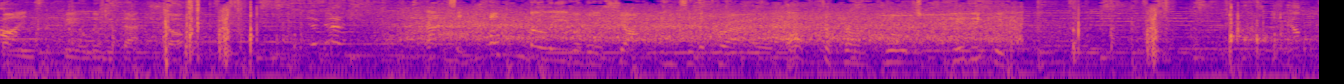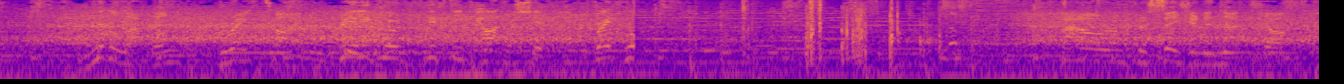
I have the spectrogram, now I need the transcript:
Finds the fielder with that shot. That's an unbelievable shot into the crowd. Off the front porch, hit it with Middle that one. Great timing. Really good 50 partnership. Great work. Power and precision in that shot.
